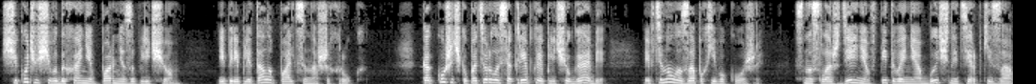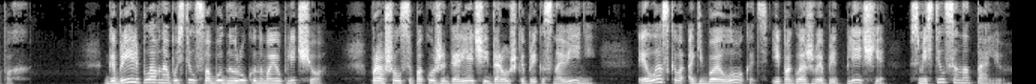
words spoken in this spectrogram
щекочущего дыхания парня за плечом и переплетала пальцы наших рук. Как кошечка потерлась о крепкое плечо Габи — и втянула запах его кожи, с наслаждением впитывая необычный терпкий запах. Габриэль плавно опустил свободную руку на мое плечо, прошелся по коже горячей дорожкой прикосновений и, ласково огибая локоть и поглаживая предплечье, сместился на талию.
